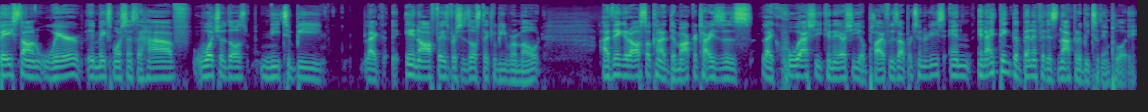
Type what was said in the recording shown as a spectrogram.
based on where it makes more sense to have which of those need to be like in office versus those that could be remote. I think it also kind of democratizes like who actually can actually apply for these opportunities, and and I think the benefit is not going to be to the employee.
